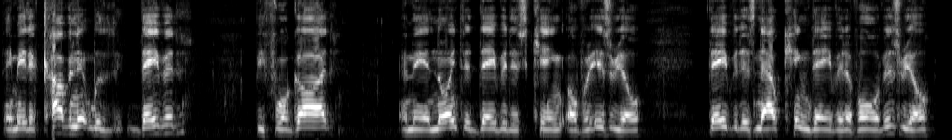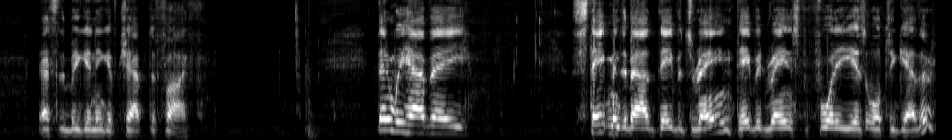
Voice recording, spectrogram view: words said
they made a covenant with David before God, and they anointed David as king over Israel. David is now King David of all of Israel. That's the beginning of chapter 5. Then we have a statement about David's reign. David reigns for 40 years altogether,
